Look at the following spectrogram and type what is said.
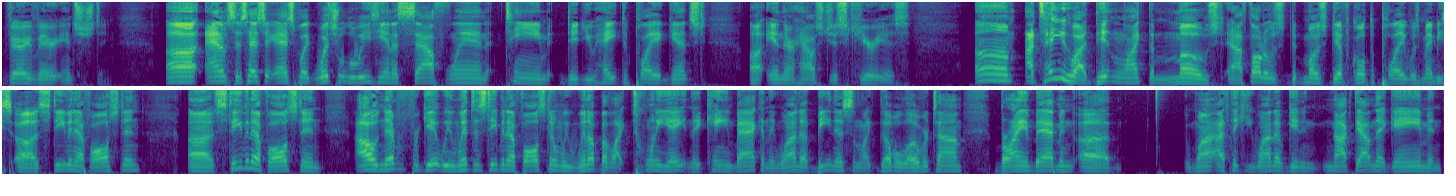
Very, very interesting. Uh, Adam says, hashtag ask Blake, which Louisiana Southland team did you hate to play against uh, in their house? Just curious. Um, I tell you who I didn't like the most, and I thought it was the most difficult to play was maybe uh, Stephen F. Austin. Uh, Stephen F. Austin, I'll never forget. We went to Stephen F. Austin. We went up by like 28, and they came back and they wound up beating us in like double overtime. Brian Babin, uh, I think he wound up getting knocked out in that game, and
